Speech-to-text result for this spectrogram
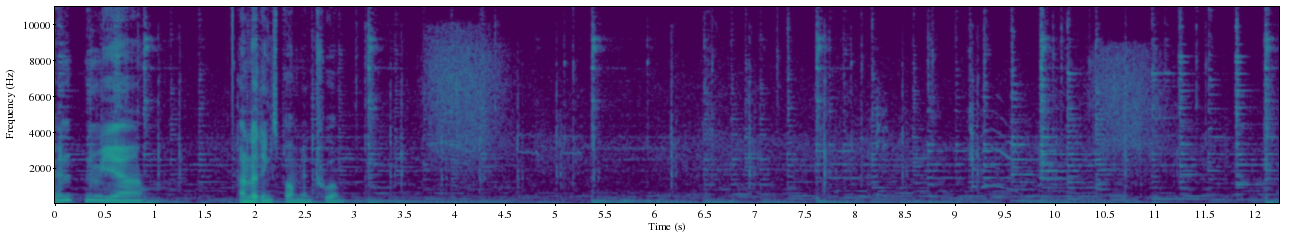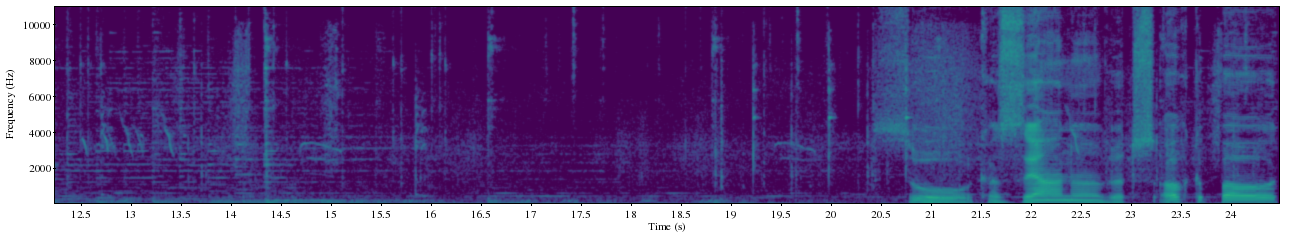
Könnten wir... Allerdings brauchen wir einen Turm. So, Kaserne wird auch gebaut.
